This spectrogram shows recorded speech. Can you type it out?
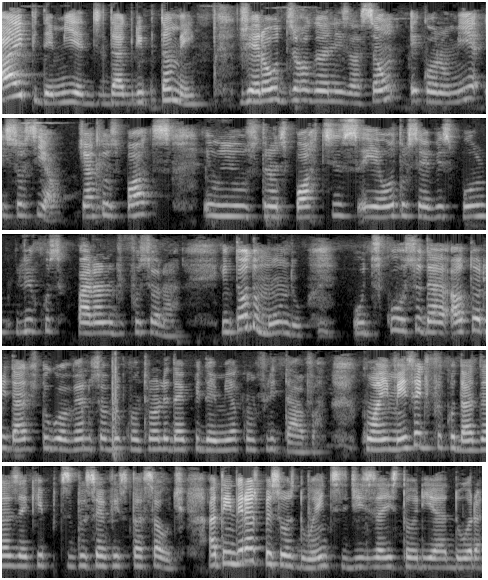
A epidemia da gripe também gerou desorganização, economia e social, já que os portos e os transportes e outros serviços públicos pararam de funcionar. Em todo o mundo, o discurso da autoridade do governo sobre o controle da epidemia conflitava com a imensa dificuldade das equipes do serviço da saúde. Atender as pessoas doentes, diz a historiadora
